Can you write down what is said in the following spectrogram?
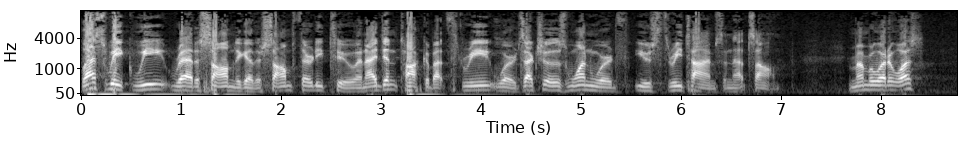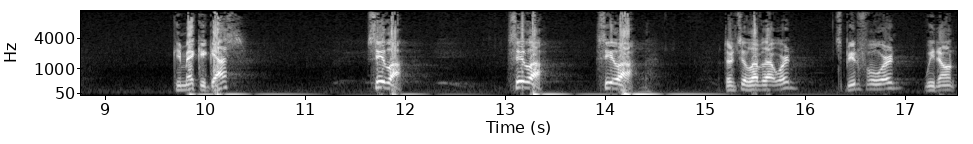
Last week we read a psalm together, Psalm 32, and I didn't talk about three words. Actually, there's one word used three times in that psalm. Remember what it was? Can you make a guess? Selah. Selah. Selah. Don't you love that word? It's a beautiful word. We don't,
